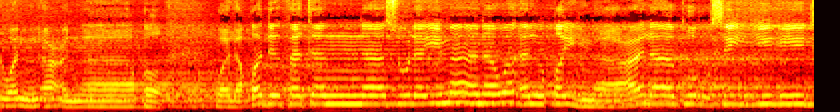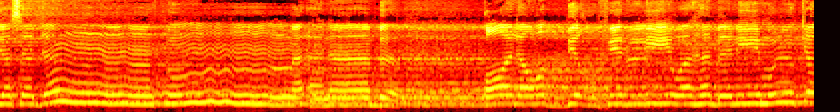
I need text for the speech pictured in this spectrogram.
والأعناق. ولقد فتنا سليمان وألقينا على كرسيه جسدا ثم أناب. قال رب اغفر لي وهب لي ملكا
